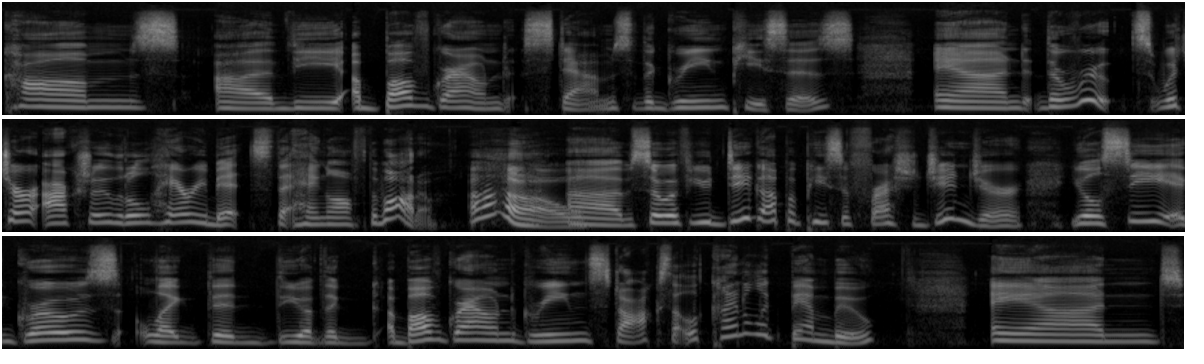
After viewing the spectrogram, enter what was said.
comes uh, the above ground stems, the green pieces, and the roots, which are actually little hairy bits that hang off the bottom. Oh. Uh, so if you dig up a piece of fresh ginger, you'll see it grows like the you have the above ground green stalks that look kind of like bamboo, and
